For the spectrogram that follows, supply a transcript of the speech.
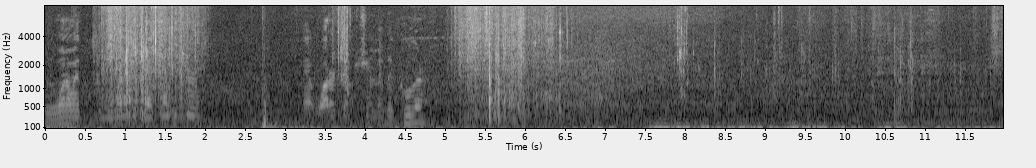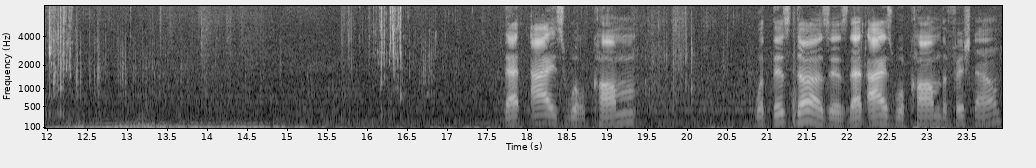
We want to we want to get that temperature, that water temperature a little bit cooler. that ice will calm what this does is that ice will calm the fish down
